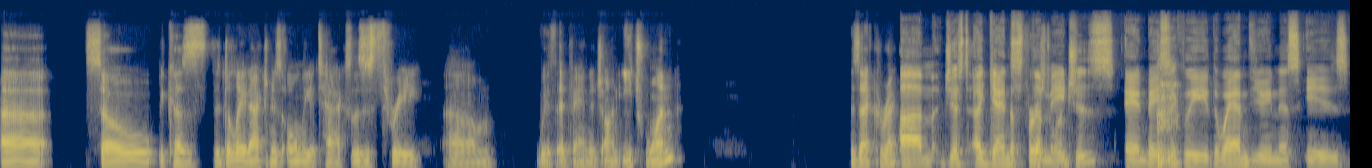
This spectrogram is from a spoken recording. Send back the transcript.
Uh, so because the delayed action is only attack, so this is three um, with advantage on each one. Is that correct? Um, just against The the, first one. mages, and basically the way I'm viewing this is,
